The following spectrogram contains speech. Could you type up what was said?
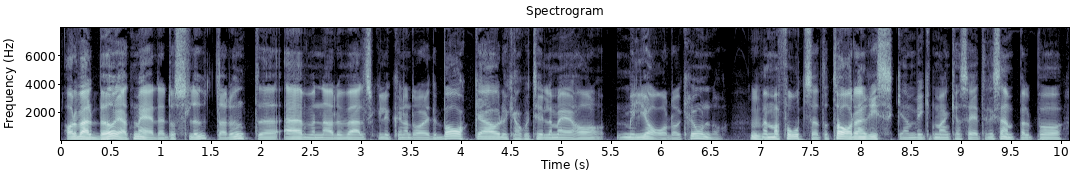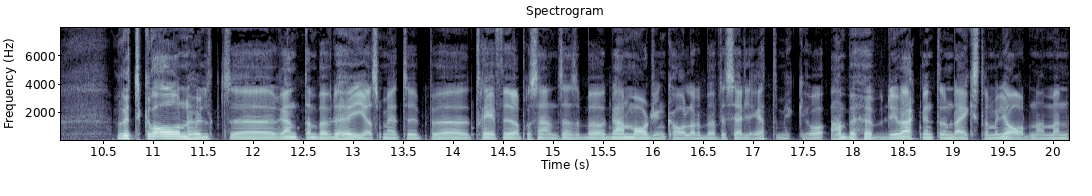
har du väl börjat med det då slutar du inte även när du väl skulle kunna dra dig tillbaka och du kanske till och med har miljarder kronor. Mm. Men man fortsätter ta den risken vilket man kan se till exempel på Rutger Arnhult, eh, räntan behövde höjas med typ eh, 3-4 procent. Sen så blev han margin callad och behövde sälja jättemycket. Och han behövde ju verkligen inte de där extra miljarderna men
